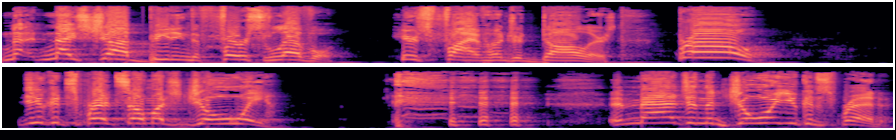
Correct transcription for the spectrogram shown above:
N- nice job beating the first level. Here's $500. Bro, you could spread so much joy. Imagine the joy you could spread.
